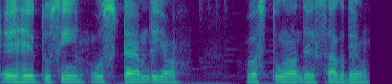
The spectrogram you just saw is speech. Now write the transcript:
ਇਹ ਤੁਸੀਂ ਉਸ ਟਾਈਮ ਦੀਆਂ ਵਸਤੂਆਂ ਦੇਖ ਸਕਦੇ ਹੋ।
